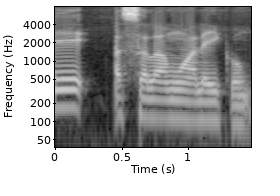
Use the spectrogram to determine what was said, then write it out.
আসসালামু আলাইকুম।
